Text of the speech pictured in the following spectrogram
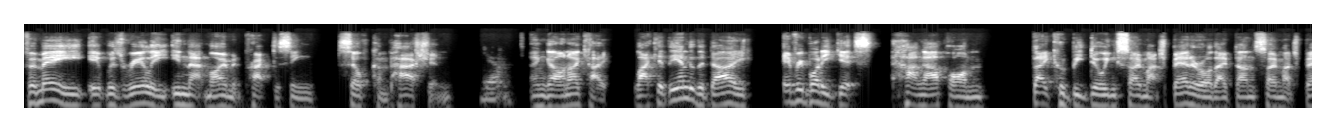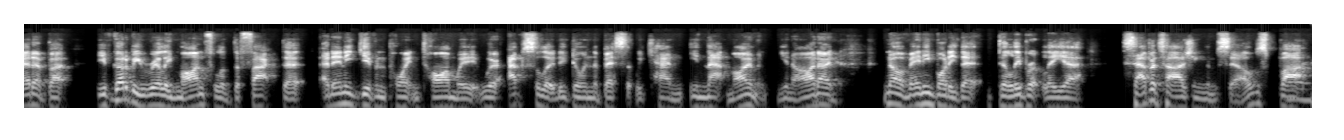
for me it was really in that moment practicing self-compassion yeah. and going okay like at the end of the day everybody gets hung up on they could be doing so much better or they've done so much better but you've got to be really mindful of the fact that at any given point in time we, we're absolutely doing the best that we can in that moment you know i don't know of anybody that deliberately uh, sabotaging themselves but yeah.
